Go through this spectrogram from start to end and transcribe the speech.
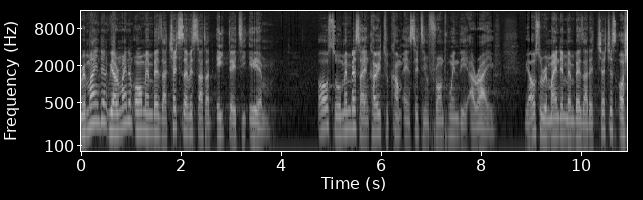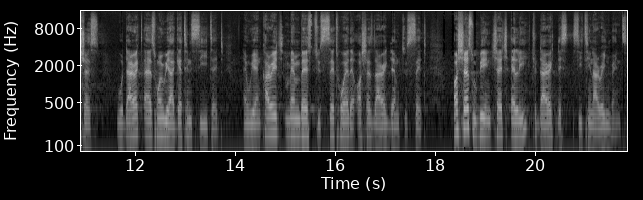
Reminding, we are reminding all members that church service starts at 8:30 a.m. Also, members are encouraged to come and sit in front when they arrive. We are also reminding members that the church's ushers will direct us when we are getting seated, and we encourage members to sit where the ushers direct them to sit. Ushers will be in church early to direct the seating arrangements.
